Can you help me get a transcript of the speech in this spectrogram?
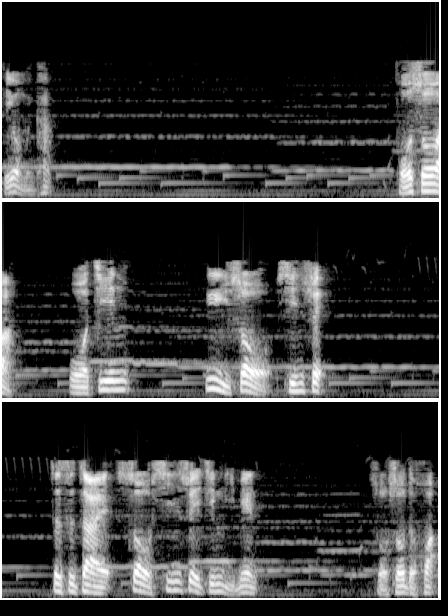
给我们看。佛说啊，我今欲受新岁，这是在《受新岁经》里面所说的话。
